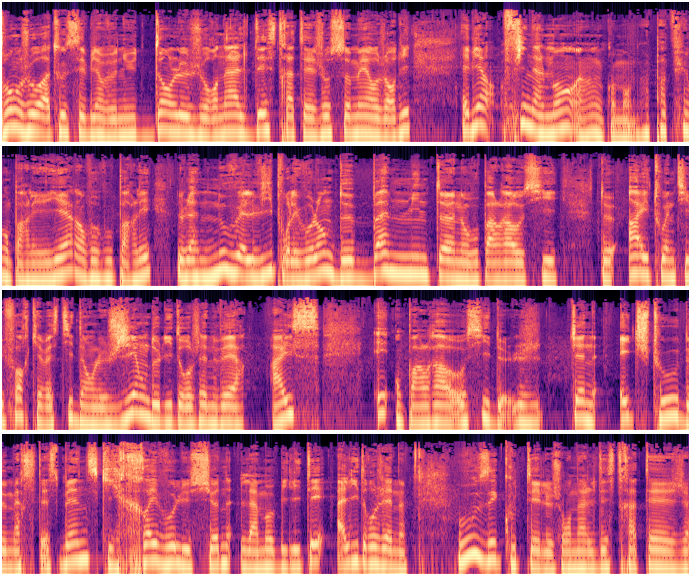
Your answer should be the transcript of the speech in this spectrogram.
Bonjour à tous et bienvenue dans le journal des stratèges au sommaire aujourd'hui. Eh bien, finalement, hein, comme on n'a pas pu en parler hier, on va vous parler de la nouvelle vie pour les volants de badminton. On vous parlera aussi de i24 qui investit dans le géant de l'hydrogène vert ICE. Et on parlera aussi de Gen H2 de Mercedes-Benz qui révolutionne la mobilité à l'hydrogène. Vous écoutez le journal des stratèges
